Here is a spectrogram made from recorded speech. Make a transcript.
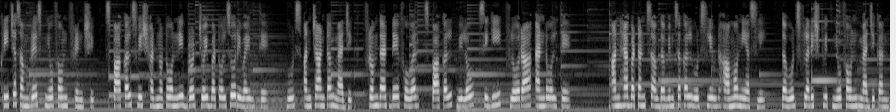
creatures embraced newfound friendship. Sparkle's wish had not only brought joy but also revived the woods' enchanting magic. From that day forward, Sparkle, Willow, Siggy, Flora, and all the inhabitants of the whimsical woods lived harmoniously. The woods flourished with newfound magic and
